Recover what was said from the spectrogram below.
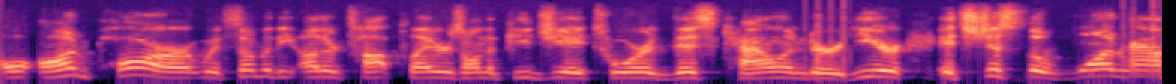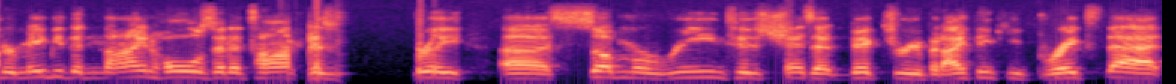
on par with some of the other top players on the PGA Tour this calendar year. It's just the one round or maybe the nine holes at a time has really uh, submarined his chance at victory. But I think he breaks that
